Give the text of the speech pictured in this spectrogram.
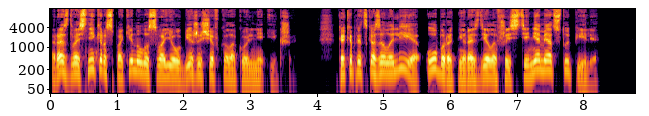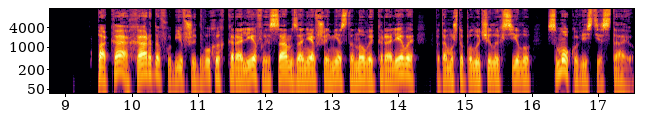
раз-два Сникерс покинула свое убежище в колокольне Икши. Как и предсказала Лия, оборотни, разделавшись с тенями, отступили. Пока Хардов, убивший двух их королев и сам занявший место новой королевы, потому что получил их силу, смог увести стаю.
